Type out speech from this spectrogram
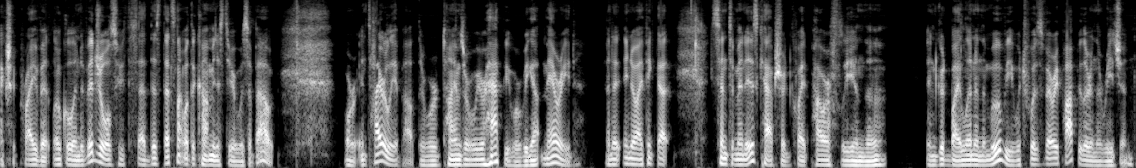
actually private local individuals who said this that's not what the communist era was about, or entirely about. There were times where we were happy, where we got married, and you know I think that sentiment is captured quite powerfully in the in Goodbye Lenin the movie, which was very popular in the region.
